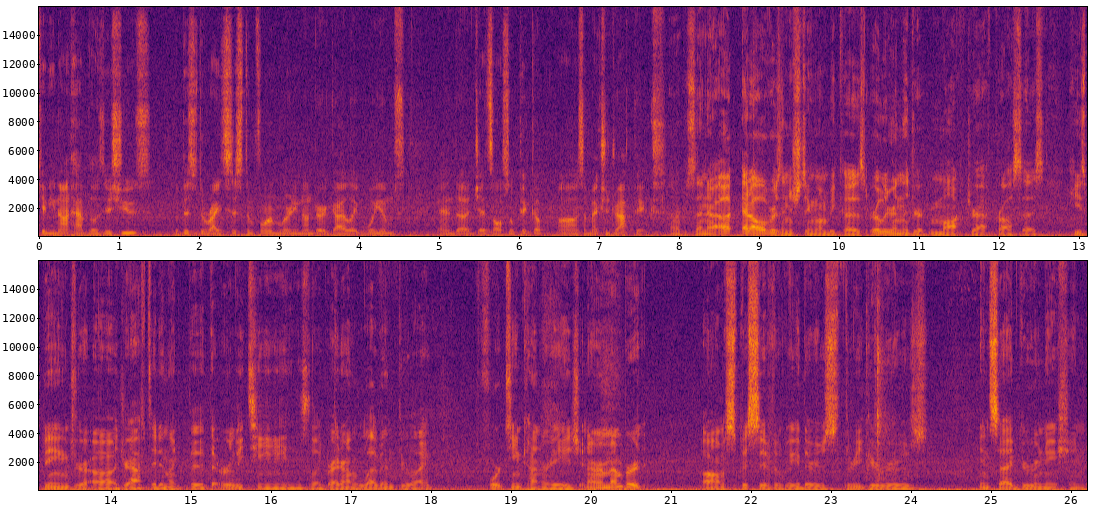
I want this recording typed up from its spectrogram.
can he not have those issues? But this is the right system for him, learning under a guy like Williams. And uh, Jets also pick up uh, some extra draft picks. Hundred percent. Now uh, Ed Oliver's an interesting one because earlier in the mock draft process, he's being uh, drafted in like the, the early teens, like right around eleven through like fourteen kind of age. And I remember um, specifically there's three gurus inside Guru Nation.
